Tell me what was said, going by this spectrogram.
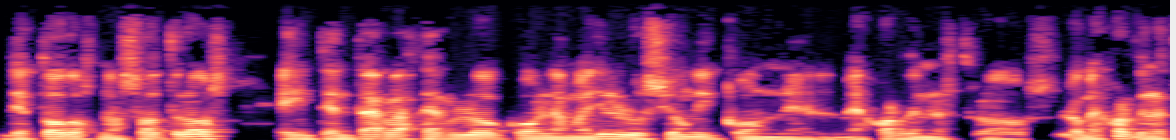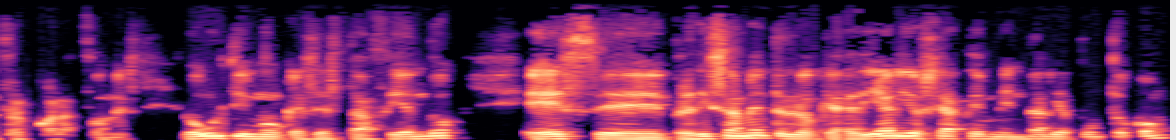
de todos nosotros e intentar hacerlo con la mayor ilusión y con el mejor de nuestros, lo mejor de nuestros corazones. Lo último que se está haciendo es eh, precisamente lo que a diario se hace en Mindalia.com,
